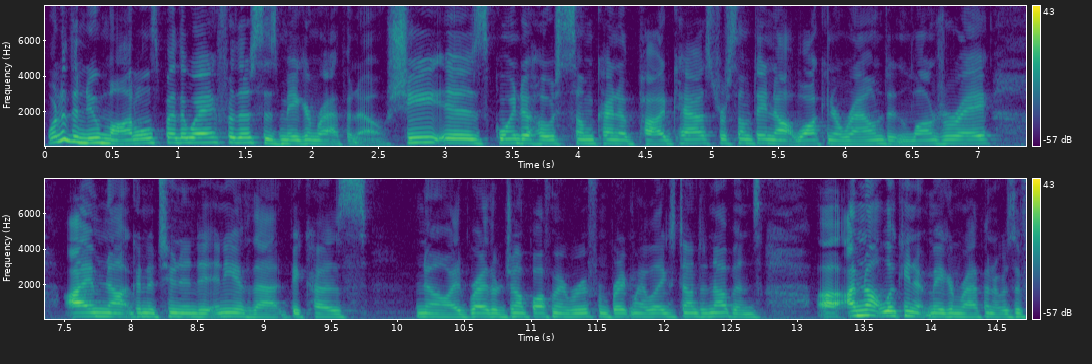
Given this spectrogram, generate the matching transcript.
One of the new models, by the way, for this is Megan Rapinoe. She is going to host some kind of podcast or something, not walking around in lingerie. I'm not going to tune into any of that because no, I'd rather jump off my roof and break my legs down to nubbins. Uh, I'm not looking at Megan Rapinoe as a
